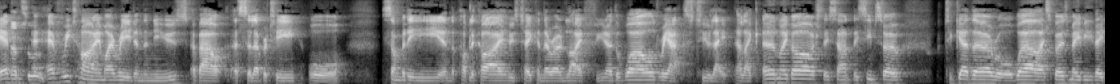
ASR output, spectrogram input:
Every, Absolutely. every time I read in the news about a celebrity or somebody in the public eye who's taken their own life, you know, the world reacts too late. They're like, "Oh my gosh, they sound they seem so together," or "Well, I suppose maybe they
